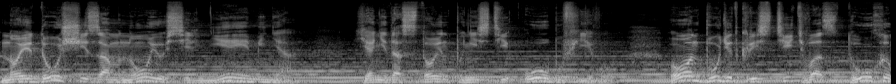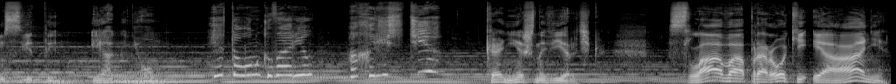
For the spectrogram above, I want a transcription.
но идущий за мною сильнее меня. Я недостоин понести обувь его. Он будет крестить вас Духом Святым и огнем». Это он говорил о Христе? Конечно, Верочка Слава о пророке Иоанне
